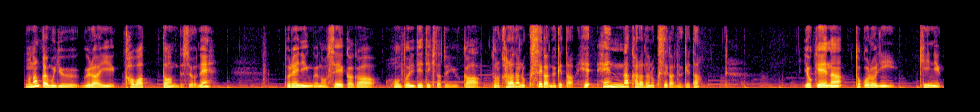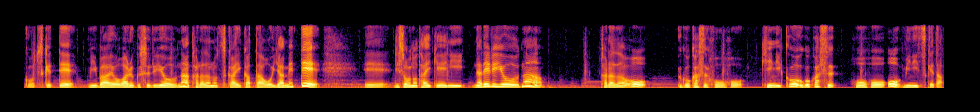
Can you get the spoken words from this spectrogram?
もう何回も言うぐらい変わったんですよね。トレーニングの成果が本当に出てきたというかその体の癖が抜けた変な体の癖が抜けた余計なところに筋肉をつけて見栄えを悪くするような体の使い方をやめて、えー、理想の体型になれるような体を動かす方法筋肉を動かす方法を身につけた、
